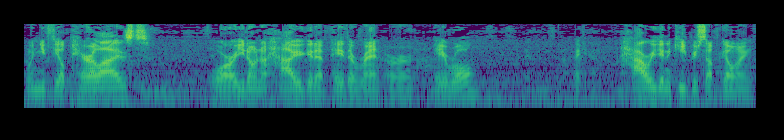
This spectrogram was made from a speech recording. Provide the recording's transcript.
when you feel paralyzed, or you don't know how you're going to pay the rent or payroll. Like, how are you going to keep yourself going?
